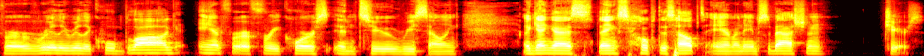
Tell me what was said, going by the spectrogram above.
for a really, really cool blog and for a free course into reselling. Again, guys, thanks. Hope this helped. And my name's Sebastian. Cheers.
